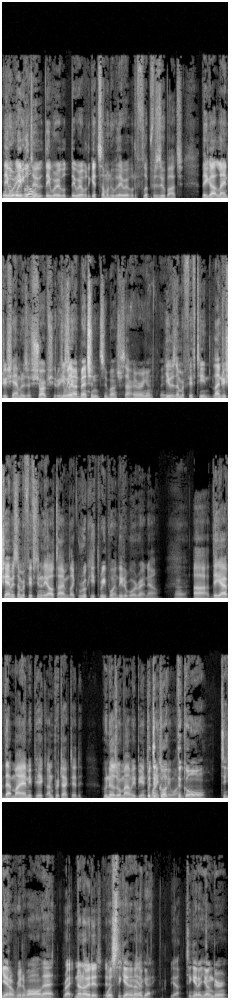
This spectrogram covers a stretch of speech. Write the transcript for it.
they then were able to. They were able. They were able to get someone who they were able to flip for Zubac. They got Landry Shamet as a sharpshooter. can we like not mention Zubac Sorry. ever again? please? he was number fifteen. Landry Shamet is number fifteen in the all-time like rookie three-point leaderboard right now. Uh, Uh, they have that Miami pick unprotected. Who knows where Miami will be in but the twenty goal, the goal to get rid of all that right? No, no, it is. It was is. to get another Yeah. guy, yeah. to get a younger,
